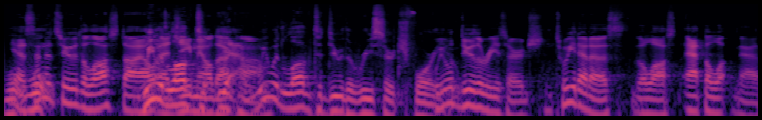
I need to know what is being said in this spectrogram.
We'll- yeah, send we'll- it to the lost dial we would at love gmail.com. to. Yeah, we would love to do the research for We you. We will do the research. Tweet at us the lost at the lo- uh,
